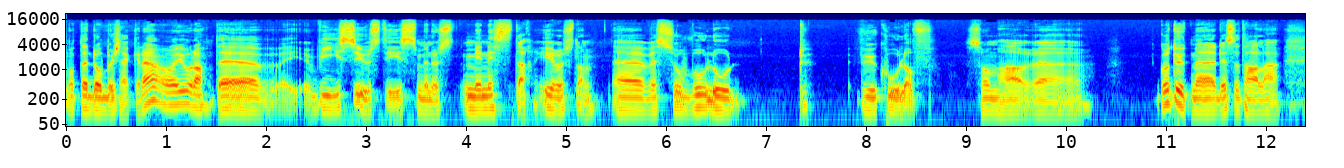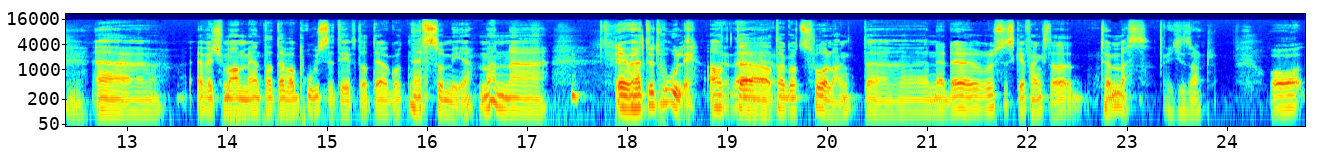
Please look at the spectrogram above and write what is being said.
måtte jeg dobbeltsjekke det, og jo da, det er visejustisminister i Russland, eh, Vesovolod Vukolov, som har eh, gått ut med disse tallene her. Mm. Jeg vet ikke om han mente at det var positivt at det har gått ned så mye, men uh, det er jo helt utrolig at, det, er, at det har gått så langt ned. Det russiske fengsler tømmes. Ikke sant. Og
